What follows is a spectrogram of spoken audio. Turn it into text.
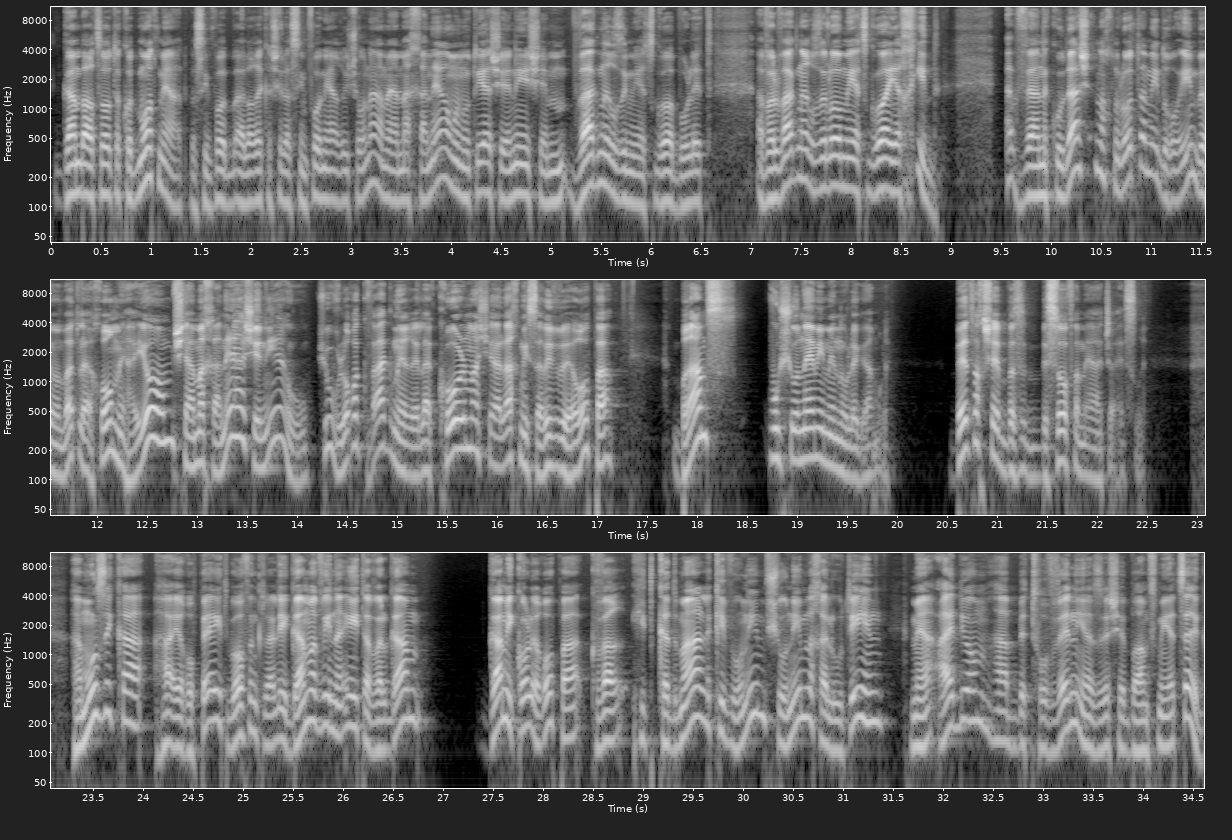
גם בהרצאות הקודמות מעט, בסימפ... על הרקע של הסימפוניה הראשונה, מהמחנה האומנותי השני, שווגנר זה מייצגו הבולט, אבל וגנר זה לא מייצגו היחיד. והנקודה שאנחנו לא תמיד רואים במבט לאחור מהיום, שהמחנה השני ההוא, שוב, לא רק וגנר, אלא כל מה שהלך מסביב באירופה, ברמס הוא שונה ממנו לגמרי. בטח שבסוף המאה ה-19. המוזיקה האירופאית באופן כללי, גם אבינאית, אבל גם, גם מכל אירופה, כבר התקדמה לכיוונים שונים לחלוטין מהאיידיום הבטהובני הזה שברמס מייצג.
